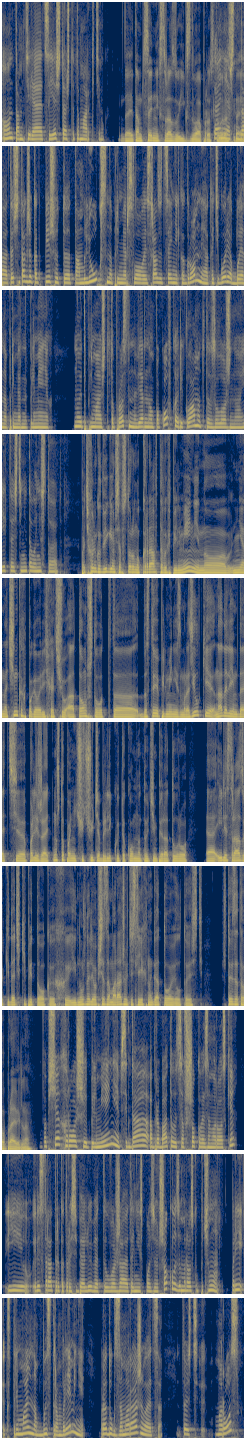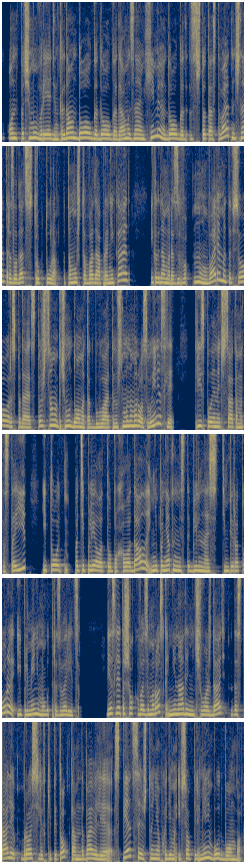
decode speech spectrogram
он там теряется. Я считаю, что это маркетинг. Да, и там ценник сразу x2 просто Конечно, вырастает. да. Точно так же, как пишут э, там люкс, например, слово, и сразу ценник огромный, а категория Б, например, на пельменях. Ну, и ты понимаешь, что это просто, наверное, упаковка, реклама туда заложена, и то есть они того не стоят. Потихоньку двигаемся в сторону крафтовых пельменей, но не о начинках поговорить хочу, а о том, что вот э, достаю пельмени из морозилки, надо ли им дать э, полежать, ну, чтобы они чуть-чуть обрели какую-то комнатную температуру, э, или сразу кидать в кипяток их, и нужно ли вообще замораживать, если я их наготовил, то есть что из этого правильно? Вообще хорошие пельмени всегда обрабатываются в шоковой заморозке. И рестораторы, которые себя любят и уважают, они используют шоковую заморозку. Почему? При экстремально быстром времени продукт замораживается. То есть э, мороз, он почему вреден? Когда он долго-долго, да, мы знаем химию, долго что-то остывает, начинает разлагаться структура, потому что вода проникает, и когда мы раз, ну, варим, это все распадается. То же самое, почему дома так бывает, потому что мы на мороз вынесли, три с половиной часа там это стоит, и то потеплело, то похолодало, непонятно нестабильная температура, и пельмени могут развариться. Если это шоковая заморозка, не надо ничего ждать. Достали, бросили в кипяток, там добавили специи, что необходимо, и все, пельмени будут бомба.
